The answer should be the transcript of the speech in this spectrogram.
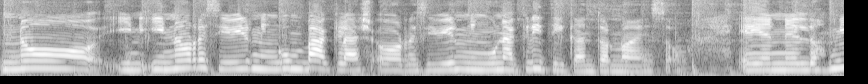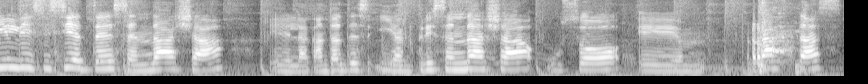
no, y, y no recibir ningún backlash o recibir ninguna crítica en torno a eso. En el 2017, Zendaya, eh, la cantante y actriz Zendaya, usó eh, rastas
